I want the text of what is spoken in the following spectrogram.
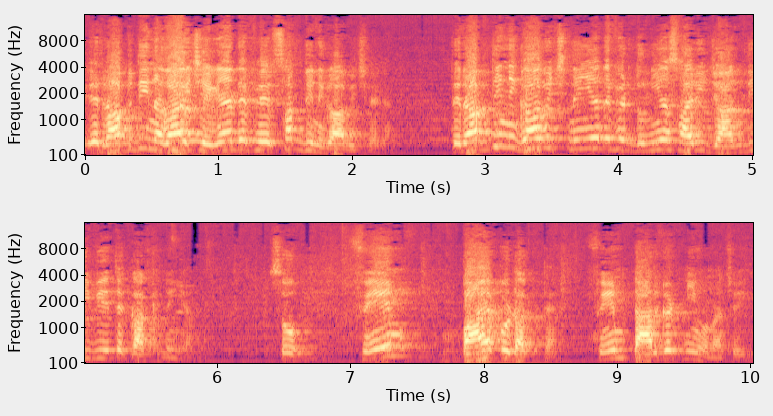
ये रब की निगाह छेगा तो फिर सब की निगाह छेगा तो रब की निगाह नहीं है तो फिर दुनिया सारी जानती भी है तो कख नहीं है। सो फेम बाय प्रोडक्ट है। फेम टारगेट नहीं होना चाहिए।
